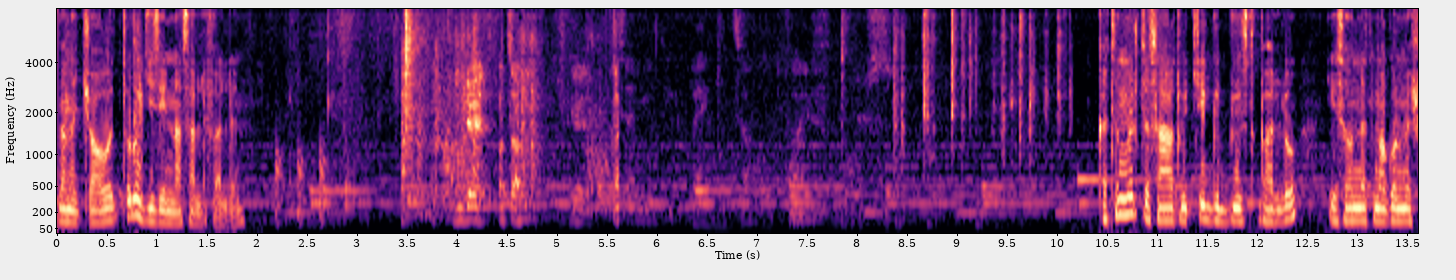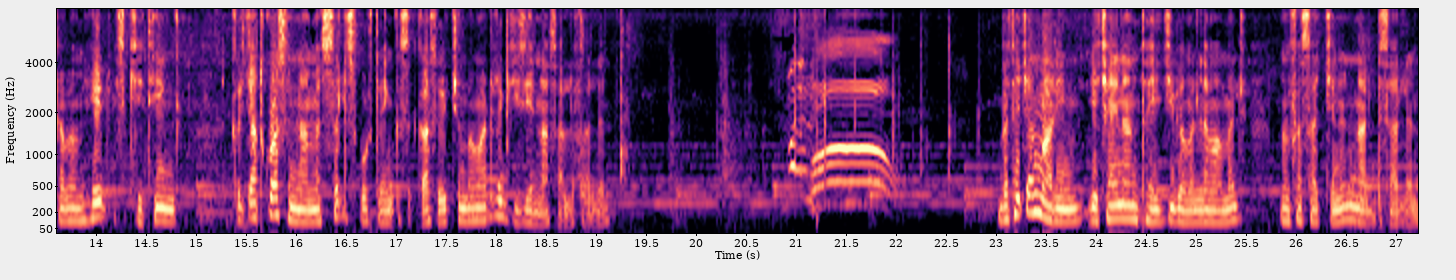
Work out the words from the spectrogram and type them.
በመጨዋወት ጥሩ ጊዜ እናሳልፋለን።? ከትምህርት ሰዓት ውጪ ግቢ ውስጥ ባለው የሰውነት ማጎልመሻ በመሄድ skating፣ ቅርጫት ኳስ እና መሰል ስፖርታዊ እንቅስቃሴዎችን በማድረግ ጊዜ እናሳልፋለን። በተጨማሪም የቻይናን ታይጂ በመለማመድ መንፈሳችንን እናድሳለን።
